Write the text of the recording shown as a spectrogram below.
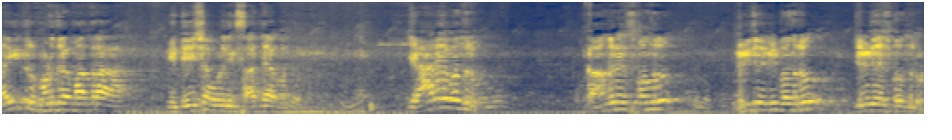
ರೈತರು ಹೊಡೆದ್ರೆ ಮಾತ್ರ ಈ ದೇಶ ಉಳಿಲಿಕ್ಕೆ ಸಾಧ್ಯ ಆಗುತ್ತೆ ಯಾರೇ ಬಂದ್ರು, ಕಾಂಗ್ರೆಸ್ ಬಂದ್ರು, ಬಿಜೆಪಿ ಬಂದ್ರು ಜೆಡಿಎಸ್ ಬಂದ್ರು,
